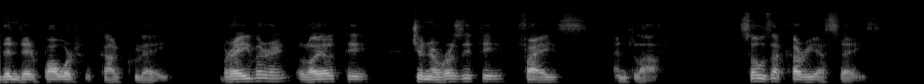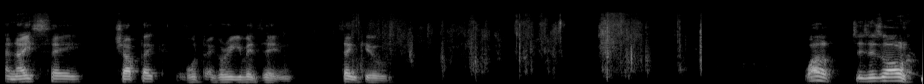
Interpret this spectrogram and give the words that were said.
than their power to calculate. Bravery, loyalty, generosity, faith, and love. So Zakaria says. And I say Čapek would agree with him. Thank you. Well, this is all.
